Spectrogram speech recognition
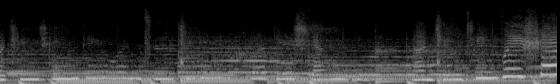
我轻轻地问自己何必想你，但究竟为什么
